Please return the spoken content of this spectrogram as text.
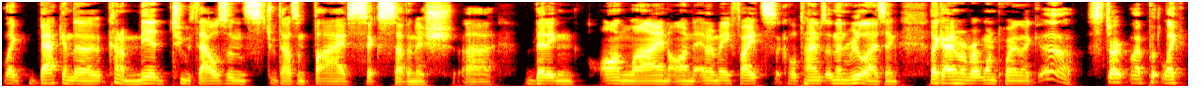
like back in the kind of mid 2000s, 2005, 6, 7 ish, uh, betting online on MMA fights a couple times and then realizing, like, I remember at one point, like, uh, start, I put like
